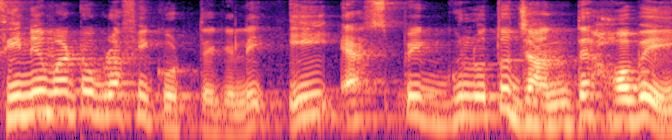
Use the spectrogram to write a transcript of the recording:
সিনেমাটোগ্রাফি করতে গেলে এই অ্যাসপেক্টগুলো তো জানতে হবেই।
